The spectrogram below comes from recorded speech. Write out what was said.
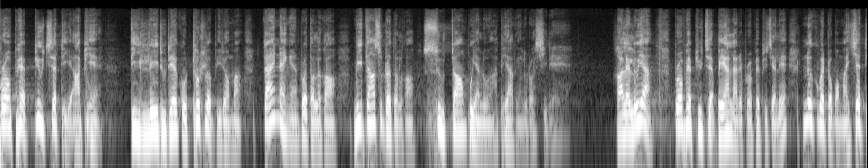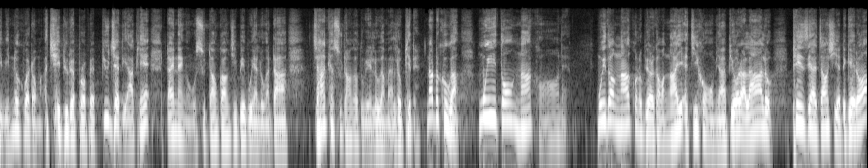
prophet ပြုချက်တွေအားဖြင့်ဒီလေတူတဲ့ကိုထုတ်လွှတ်ပြီးတော့မှတိုင်းနိုင်ငံအတွက်တော်၎င်းမိသားစုအတွက်တော်၎င်းဆူတောင်းဖို့ရန်လိုတာဘုရားသခင်လိုတော့ရှိတယ်။ ဟာလေလုယာ prophet ပြုချက်ဘယ်ကလာတဲ့ prophet ပြုချက်လဲနှုတ်ကပတ်တော်ပေါ်မှာရက်တည်ပြီးနှုတ်ကပတ်တော်မှာအခြေပြုတဲ့ prophet ပြုချက်တွေအပြင်တိုင်းနိုင်ငံကိုဆူတောင်းကောင်းကြီးပေးဖို့ရလုံကဒါကြားခတ်ဆူတောင်းသောသူတွေလုပ်ရမယ့်အလုပ်ဖြစ်တယ်နောက်တစ်ခုကမွေးသောငါးခွန်တဲ့မွေးသောငါးခွန်လို့ပြောတဲ့အခါမှာငါးရဲ့အကြီးခွန်ကိုများပြောတာလားလို့ထင်စရာအကြောင်းရှိရတကယ်တော့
